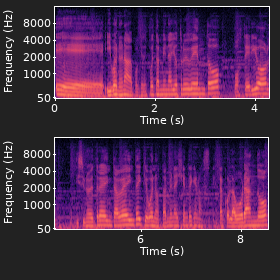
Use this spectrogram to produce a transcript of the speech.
Eh, y bueno, nada, porque después también hay otro evento posterior, 19.30, 20, y que bueno, también hay gente que nos está colaborando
